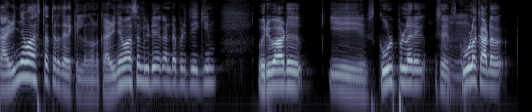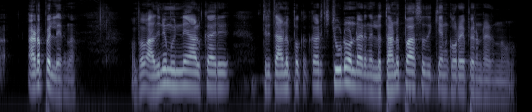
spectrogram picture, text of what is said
കഴിഞ്ഞ മാസത്തെ അത്ര തിരക്കില്ലെന്ന് തോന്നുന്നു. കഴിഞ്ഞ മാസം വീഡിയോ കണ്ടപ്പോഴത്തേക്കും ഒരുപാട് ഈ സ്കൂൾ പിള്ളേർ സ്കൂളൊക്കെ അട അടപ്പല്ലായിരുന്നു? അപ്പം അതിന് മുന്നേ ആൾക്കാർ ഇത്തിരി തണുപ്പൊക്കെ കുറച്ച് ചൂടും ഉണ്ടായിരുന്നല്ലോ തണുപ്പ് ആസ്വദിക്കാൻ കുറേ പേരുണ്ടായിരുന്നു തോന്നുന്നു.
